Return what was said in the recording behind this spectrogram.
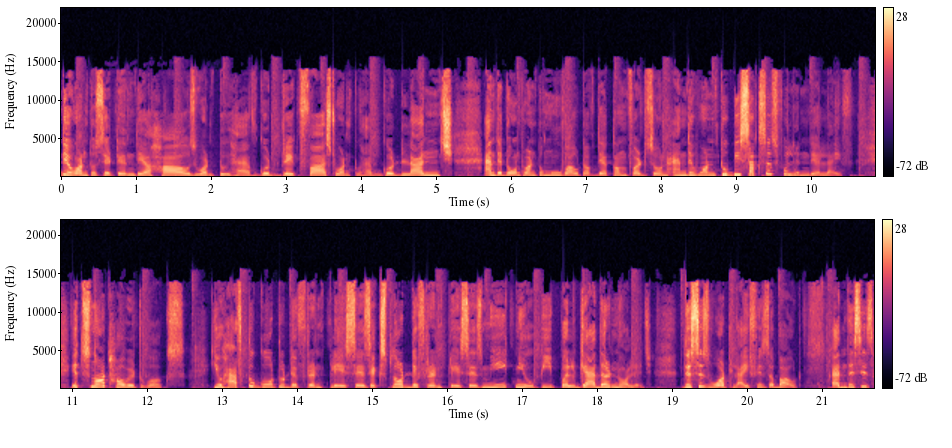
They want to sit in their house, want to have good breakfast, want to have good lunch, and they don't want to move out of their comfort zone and they want to be successful in their life. It's not how it works. You have to go to different places, explore different places, meet new people, gather knowledge. This is what life is about, and this is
